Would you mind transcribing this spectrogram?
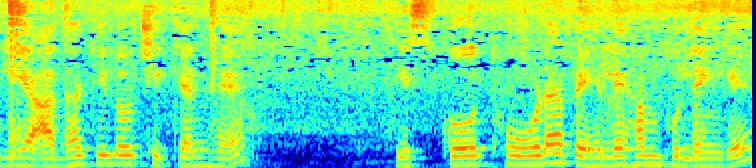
ये आधा किलो चिकन है। इसको थोड़ा पहले हम भूलेंगे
